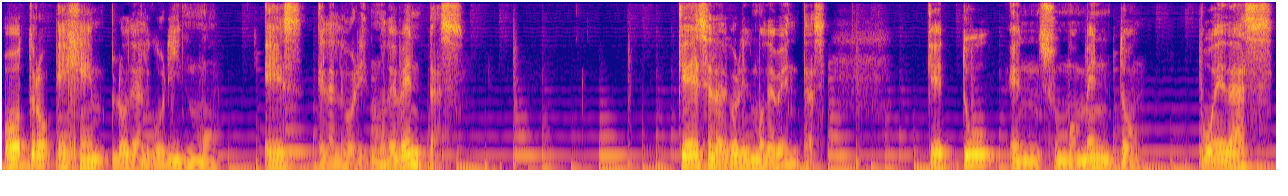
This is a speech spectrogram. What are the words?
otro ejemplo de algoritmo es el algoritmo de ventas. ¿Qué es el algoritmo de ventas? Que tú en su momento puedas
